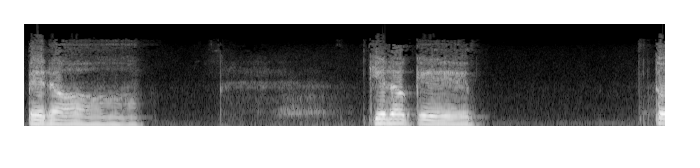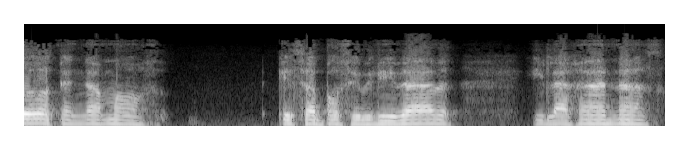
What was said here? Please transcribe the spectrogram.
Pero quiero que todos tengamos esa posibilidad y las ganas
